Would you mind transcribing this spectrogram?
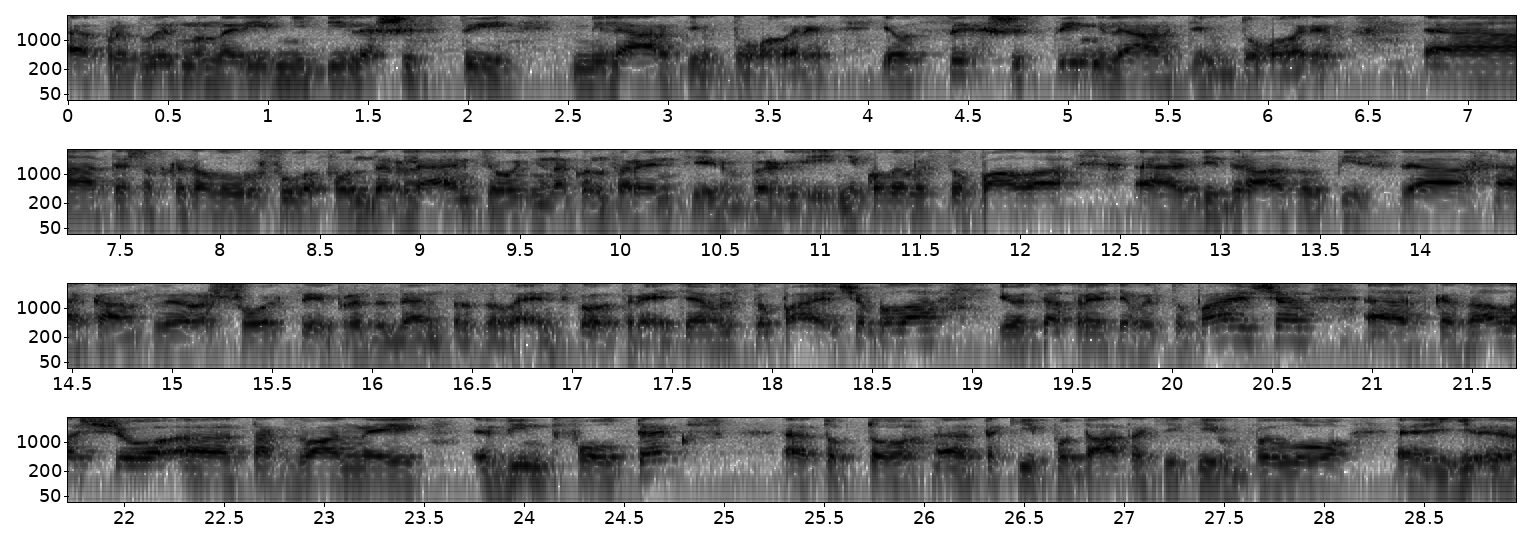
е, приблизно на рівні біля 6 мільярдів доларів. І от з цих 6 мільярдів доларів, те, що сказала Урсула фон дер Ляйн сьогодні на конференції в Берліні, коли виступала відразу після е, канцлера Шольца і президента Зеленського, третя виступаюча була. І оця третя виступаюча е, сказала, що е, так званий windfall tax – тобто е, такий податок, який ввело е, е,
